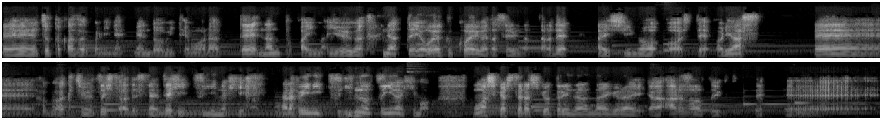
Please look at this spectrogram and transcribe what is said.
えー、ちょっと家族にね、面倒を見てもらって、なんとか今夕方になってようやく声が出せるようになったので、配信をしております。えー、ワクチンを打つ人はですね、ぜひ次の日、アラフィに次の次の日も、もしかしたら仕事にならないぐらいあるぞということで、え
